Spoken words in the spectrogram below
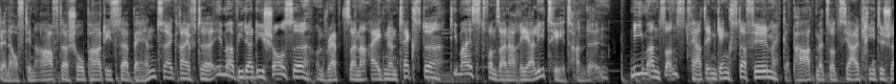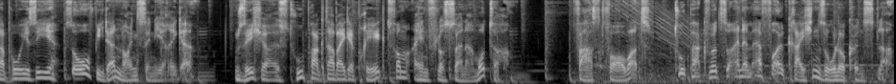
Denn auf den Aftershow-Partys der Band ergreift er immer wieder die Chance und rappt seine eigenen Texte, die meist von seiner Realität handeln. Niemand sonst fährt den Gangsterfilm, gepaart mit sozialkritischer Poesie, so wie der 19-Jährige. Sicher ist Tupac dabei geprägt vom Einfluss seiner Mutter. Fast forward, Tupac wird zu einem erfolgreichen Solokünstler.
